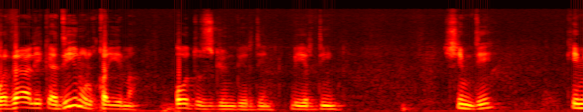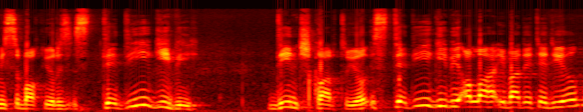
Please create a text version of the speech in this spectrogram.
ve zalika dinul kayyime. O düzgün bir din, bir din. Şimdi kimisi bakıyoruz istediği gibi din çıkartıyor, istediği gibi Allah'a ibadet ediyor.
